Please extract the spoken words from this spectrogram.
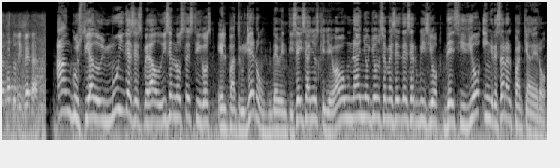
las motocicletas. Angustiado y muy desesperado, dicen los testigos, el patrullero de 26 años que llevaba un año y 11 meses de servicio decidió ingresar al parqueadero.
